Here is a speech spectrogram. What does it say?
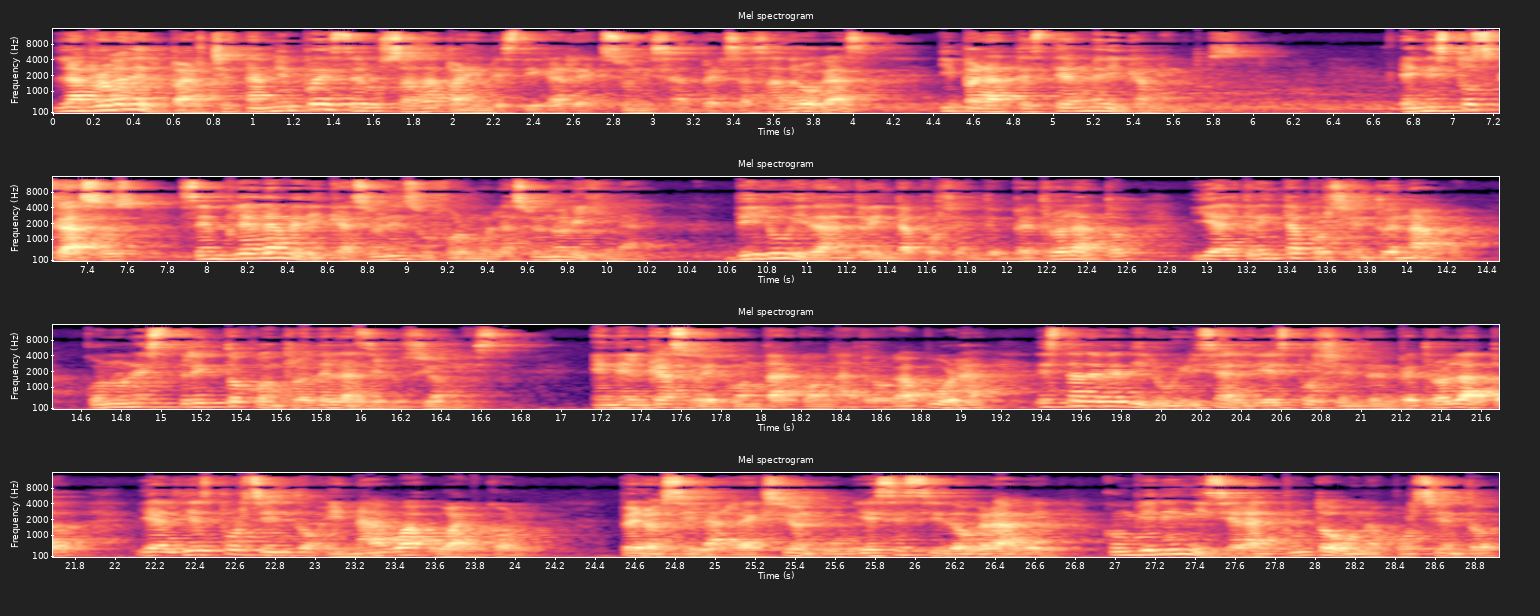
La prueba del parche también puede ser usada para investigar reacciones adversas a drogas y para testear medicamentos. En estos casos se emplea la medicación en su formulación original, diluida al 30% en petrolato y al 30% en agua, con un estricto control de las diluciones. En el caso de contar con la droga pura, esta debe diluirse al 10% en petrolato y al 10% en agua o alcohol. Pero si la reacción hubiese sido grave, conviene iniciar al 0.1%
